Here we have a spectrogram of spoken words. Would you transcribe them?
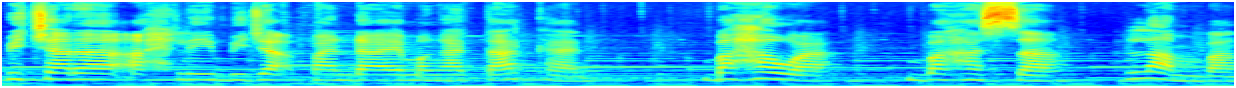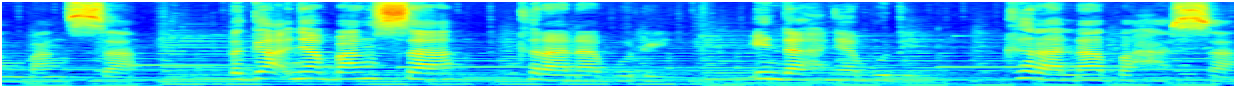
Bicara ahli bijak pandai mengatakan bahawa bahasa lambang bangsa. Tegaknya bangsa kerana budi. Indahnya budi kerana bahasa.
